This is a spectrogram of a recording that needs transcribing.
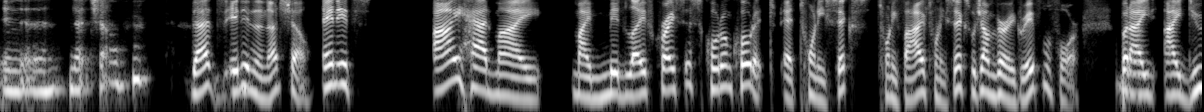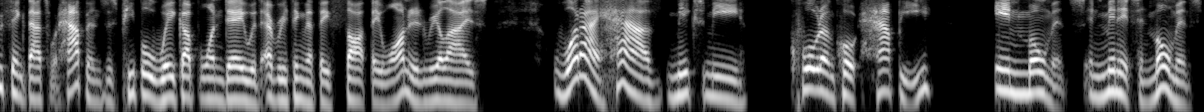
in a nutshell? That's it in a nutshell. And it's I had my my midlife crisis, quote unquote, at, at 26, 25, 26, which I'm very grateful for. But yeah. I, I do think that's what happens is people wake up one day with everything that they thought they wanted and realize what I have makes me quote unquote happy in moments, in minutes and moments.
